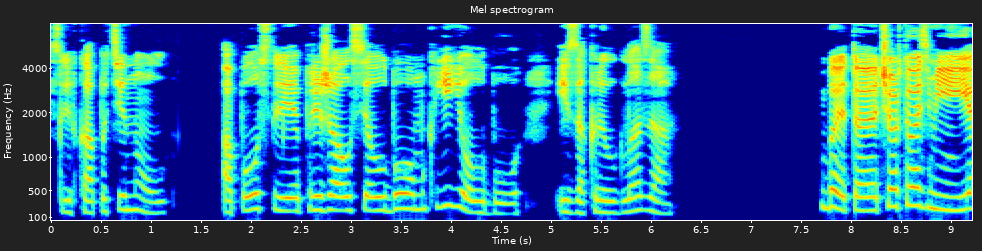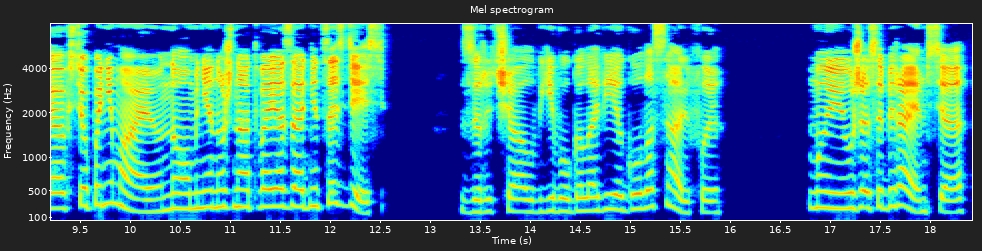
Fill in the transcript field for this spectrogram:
слегка потянул, а после прижался лбом к ее лбу и закрыл глаза. «Бета, черт возьми, я все понимаю, но мне нужна твоя задница здесь». Зарычал в его голове голос Альфы. «Мы уже собираемся.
